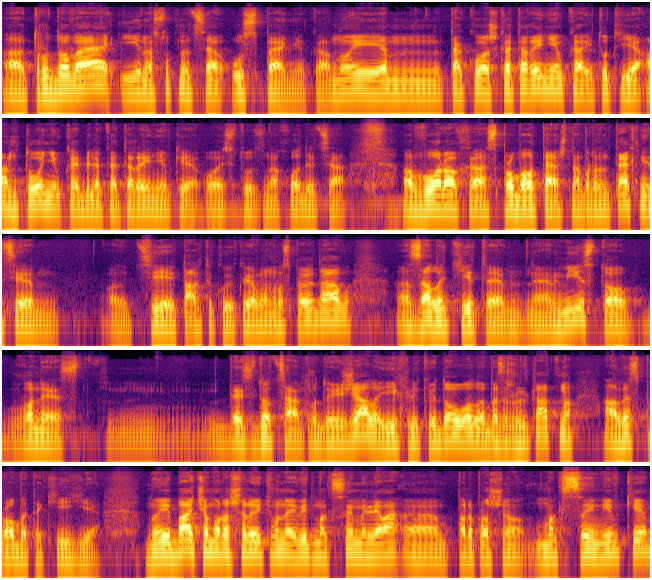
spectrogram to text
Е, Трудове і наступне це Успенівка. Ну і також Катеринівка, і тут є Антонівка біля Катеринівки. Ось тут знаходиться ворог. е, Спробував теж на бронетехніці цією тактикою, яку я вам розповідав, е, залетіти е, в місто. Вони десь до центру доїжджали, їх ліквідовували безрезультатно, але спроби такі є. Ну і бачимо, розширюють вони від Максиміля, е, перепрошую, Максимівки.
